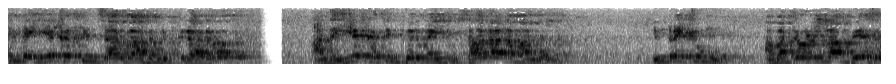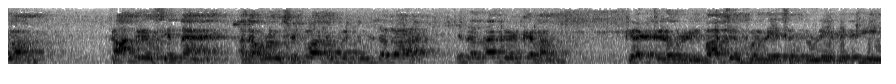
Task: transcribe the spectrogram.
எந்த இயக்கத்தின் சார்பாக நிற்கிறாரோ அந்த இயக்கத்தின் பெருமை சாதாரணமானதல்ல. இன்றைக்கும் மற்றவர்கள் எல்லாம் பேசலாம். காங்கிரஸ் என்ன அது அவ்வளவு செல்வாக்கு பெற்று விட்டதா என்றெல்லாம் கேட்கலாம். கேட்கிறவர்கள் இமாச்சல் பிரதேசத்தினுடைய வெற்றியை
